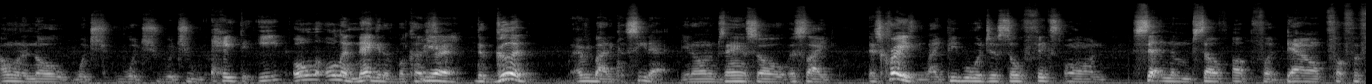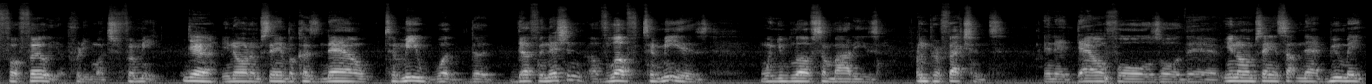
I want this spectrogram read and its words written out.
I want to know which which what you, what you hate to eat. All all the negative because Yeah. the good everybody can see that. You know what I'm saying? So it's like it's crazy. Like people were just so fixed on setting themselves up for down for, for for failure pretty much for me. Yeah. You know what I'm saying? Because now, to me, what the definition of love to me is when you love somebody's imperfections and their downfalls or their, you know what I'm saying? Something that you may,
